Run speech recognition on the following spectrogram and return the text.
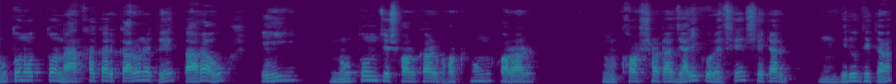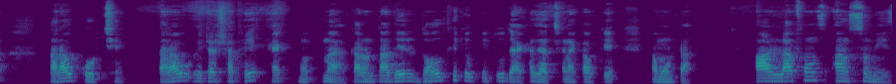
নতুনত্ব না থাকার কারণেতে তারাও এই নতুন যে সরকার গঠন করার খসড়াটা জারি করেছে, সেটার বিরোধিতা তারাও করছে। তারাও এটার সাথে একমত না, কারণ তাদের দল থেকেও কিন্তু দেখা যাচ্ছে না কাউকে এমনটা। আর লাফন্স আনসুমিজ,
